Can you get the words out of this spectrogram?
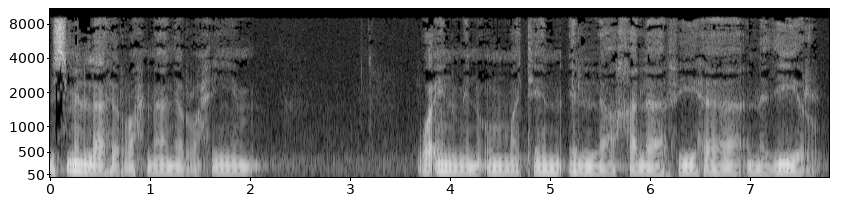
بسم الله الرحمن الرحيم. وإن من أمة إلا خلا فيها نذير.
